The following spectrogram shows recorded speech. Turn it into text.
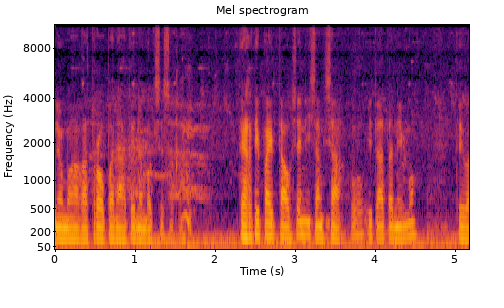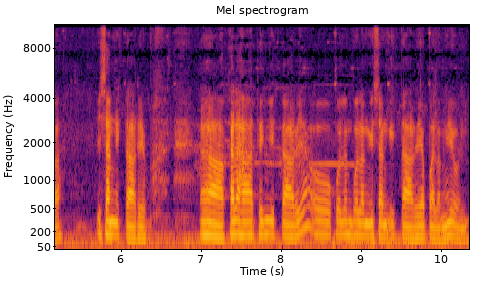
ng mga katropa natin na magsasaka. 35,000 isang sako itatanim mo, 'di ba? Isang hektarya pa. Ah, kalahating hektarya o kulang-kulang isang hektarya pa lang 'yun.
